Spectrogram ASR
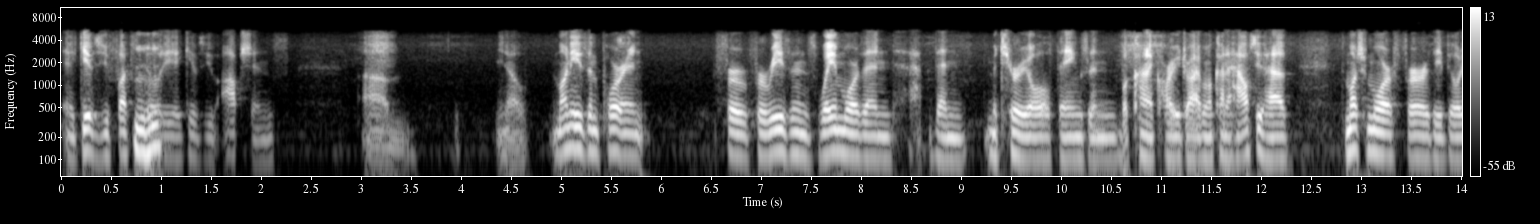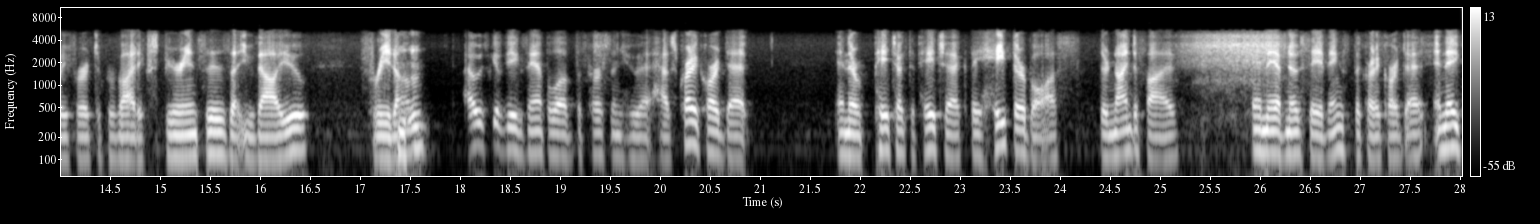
It gives you flexibility. Mm-hmm. It gives you options. Um, you know, money is important for for reasons way more than than material things and what kind of car you drive and what kind of house you have. It's much more for the ability for it to provide experiences that you value, freedom. Mm-hmm. I always give the example of the person who has credit card debt and they're paycheck to paycheck. They hate their boss. They're nine to five, and they have no savings, the credit card debt, and they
